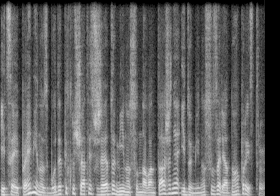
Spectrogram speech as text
І цей P- буде підключатись вже до мінусу навантаження і до мінусу зарядного пристрою.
